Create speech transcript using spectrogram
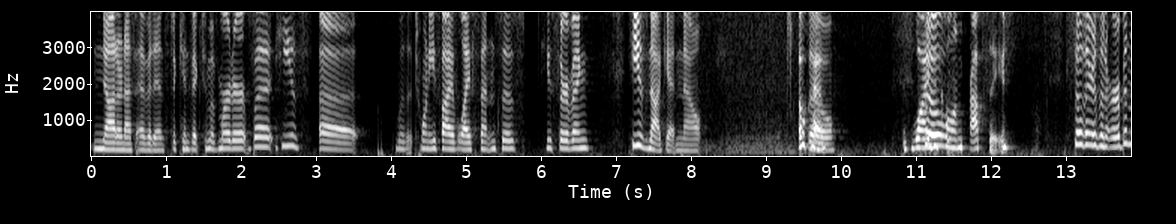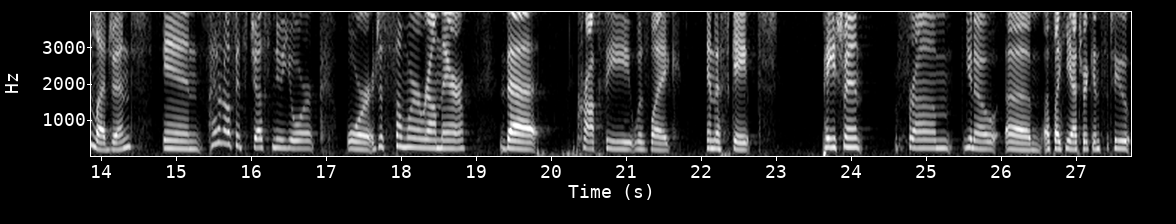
not enough evidence to convict him of murder, but he's, uh, was it 25 life sentences he's serving? He's not getting out. Okay. So, Why do you call him Cropsey? so there's an urban legend in I don't know if it's just New York or just somewhere around there that Cropsey was like an escaped patient from you know um, a psychiatric institute,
